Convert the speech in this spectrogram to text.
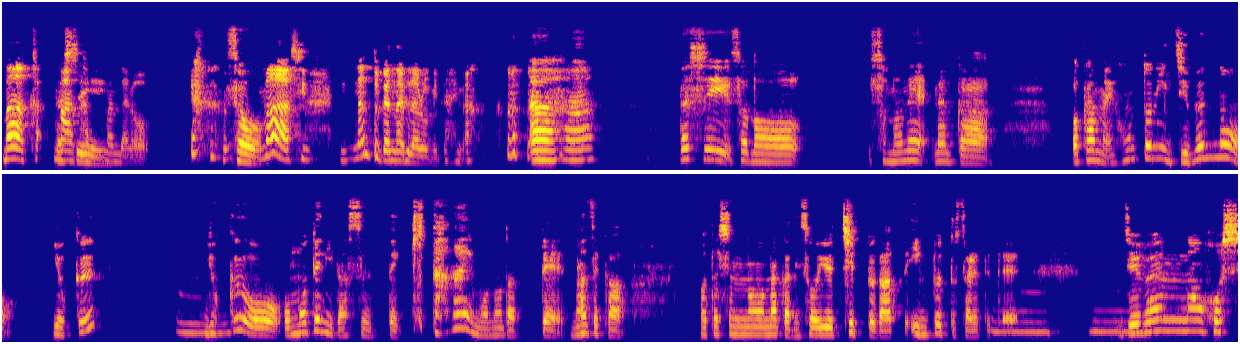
まあ、かまあ、なんだろ そうう。。まあし、なんとかなるだろうみたいな。あは。だし、その、そのね、なんか、わかんない。本当に自分の欲、うん欲を表に出すって汚いものだって、なぜか私の中にそういうチップがあってインプットされてて、うん自分の欲し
